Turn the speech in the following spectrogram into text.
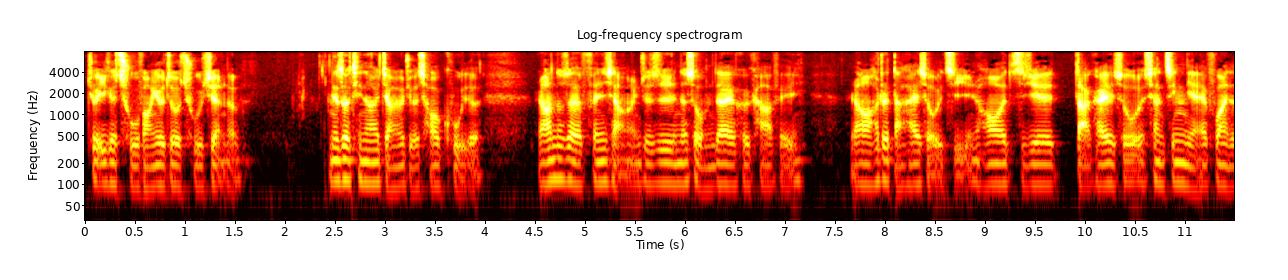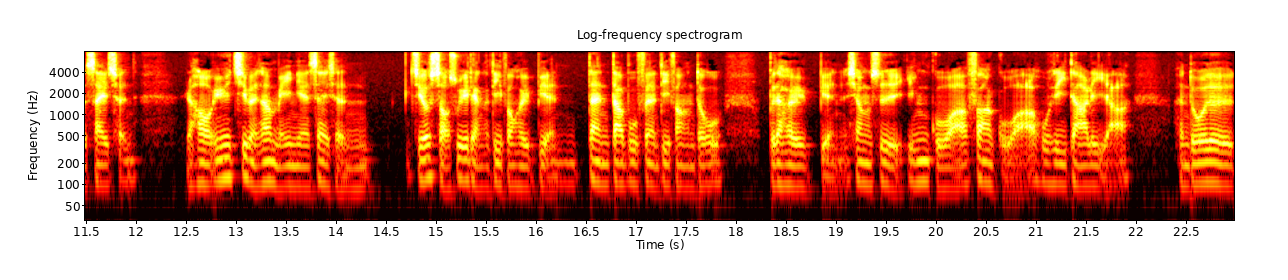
就一个厨房又就出现了。那时候听他讲，又觉得超酷的。然后那时候分享，就是那时候我们在喝咖啡，然后他就打开手机，然后直接打开说，像今年 F1 的赛程，然后因为基本上每一年赛程只有少数一两个地方会变，但大部分的地方都不太会变，像是英国啊、法国啊，或是意大利啊，很多的。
